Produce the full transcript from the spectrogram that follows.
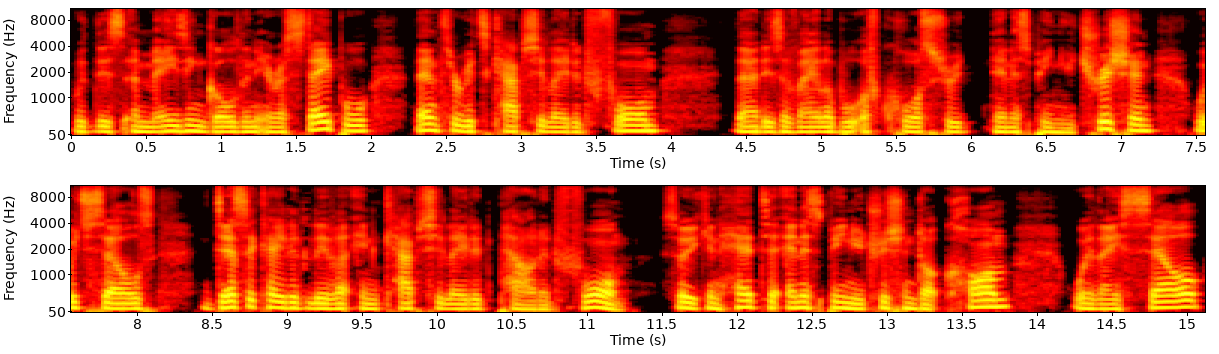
with this amazing golden era staple than through its capsulated form that is available, of course, through NSP Nutrition, which sells desiccated liver in encapsulated powdered form. So you can head to nspnutrition.com where they sell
